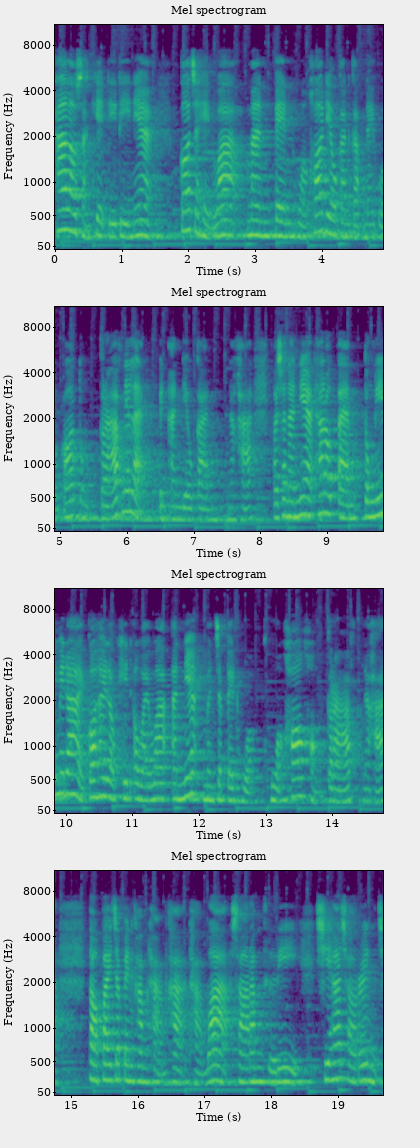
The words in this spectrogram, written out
ถ้าเราสังเกตดีๆเนี่ยก็จะเห็นว่ามันเป็นหัวข้อเดียวกันกับในหัวข้อตรงกราฟเนี่ยแหละเป็นอันเดียวกันนะคะ เพราะฉะนั้นเนี่ยถ้าเราแปลตรงนี้ไม่ได้ก็ให้เราคิดเอาไว้ว่าอันเนี้ยมันจะเป็นหัวหัวข้อของกราฟนะคะ ต่อไปจะเป็นคำถามค่ะ ถามว่าซารัมถือรีชิฮาชอรินแช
